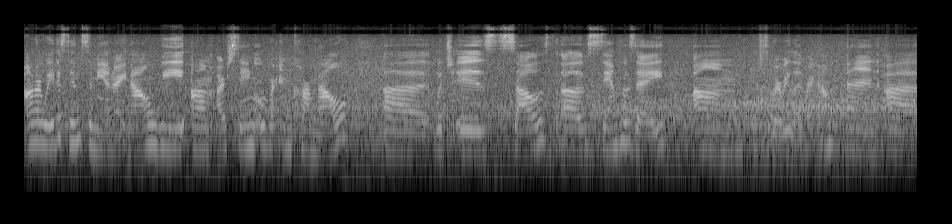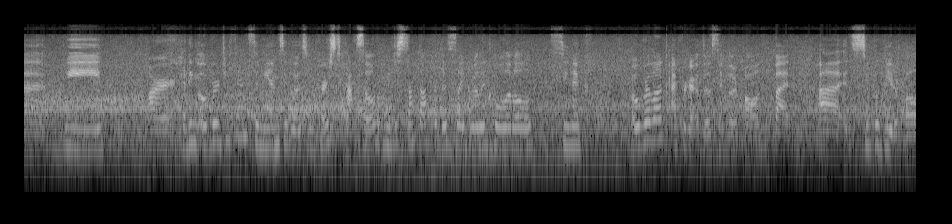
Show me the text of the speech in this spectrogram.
On our way to San Simeon right now. We um, are staying over in Carmel, uh, which is south of San Jose, um, which is where we live right now. And uh, we are heading over to San Simeon to go to Hearst Castle. We just stopped off at this like really cool little scenic overlook. I forget what those things are called, but uh, it's super beautiful.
